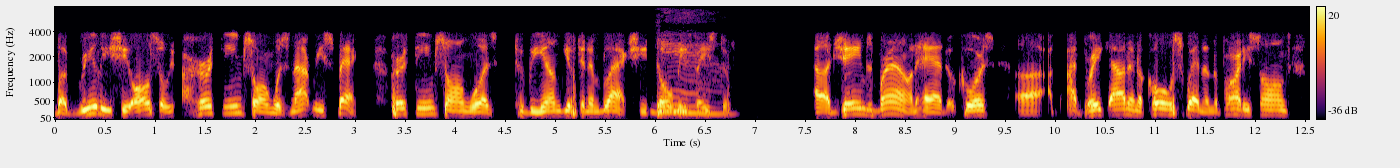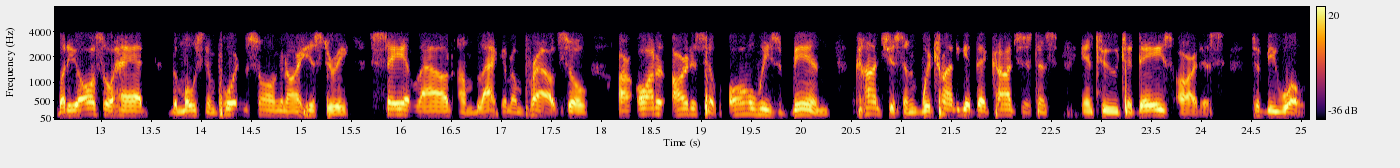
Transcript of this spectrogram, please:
but really, she also her theme song was not respect. Her theme song was "To Be Young, Gifted, and Black." She told Yeah. me face to uh, James Brown had, of course, uh, I Break Out in a Cold Sweat and the party songs, but he also had the most important song in our history, Say It Loud, I'm Black and I'm Proud. So our art- artists have always been conscious, and we're trying to get that consciousness into today's artists to be woke.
